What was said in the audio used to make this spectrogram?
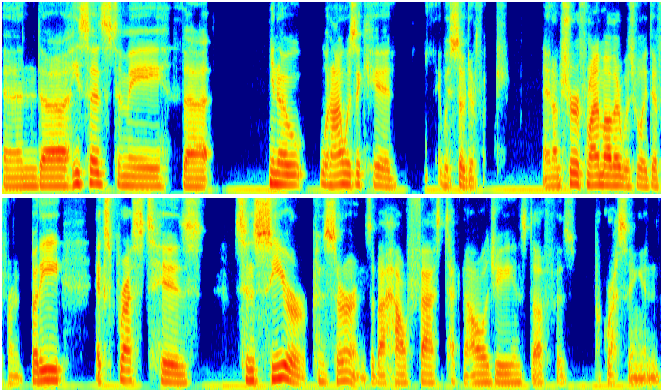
and uh, he says to me that, you know, when I was a kid, it was so different, and I'm sure for my mother it was really different. But he expressed his sincere concerns about how fast technology and stuff is progressing and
